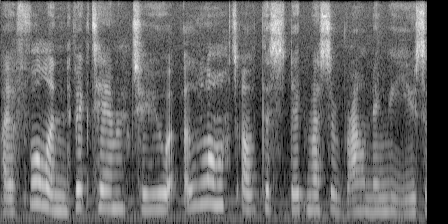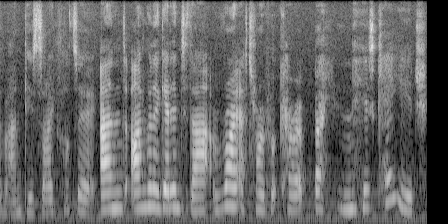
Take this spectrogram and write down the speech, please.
I have fallen victim to a lot of the stigma surrounding the use of antipsychotic. And I'm going to get into that right after I put Carrot back in his cage.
